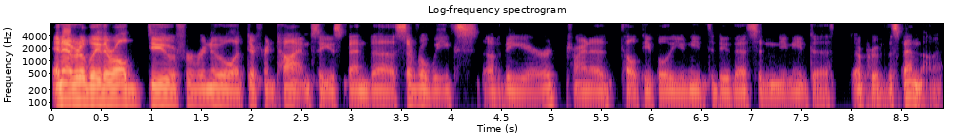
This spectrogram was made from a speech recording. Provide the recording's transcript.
inevitably they're all due for renewal at different times. So you spend uh, several weeks of the year trying to tell people you need to do this and you need to approve the spend on it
